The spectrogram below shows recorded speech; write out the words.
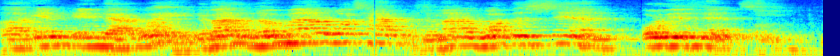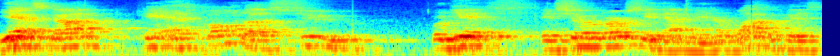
uh, in, in that way. No matter, no matter what's happened, no matter what the sin or the offense. Yes, God can, has called us to forgive and show mercy in that manner. Why? Because,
